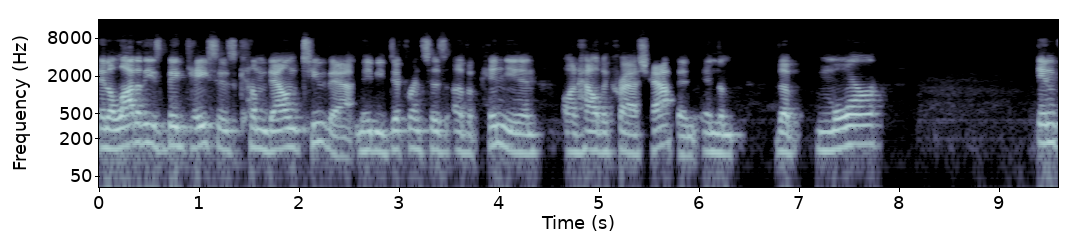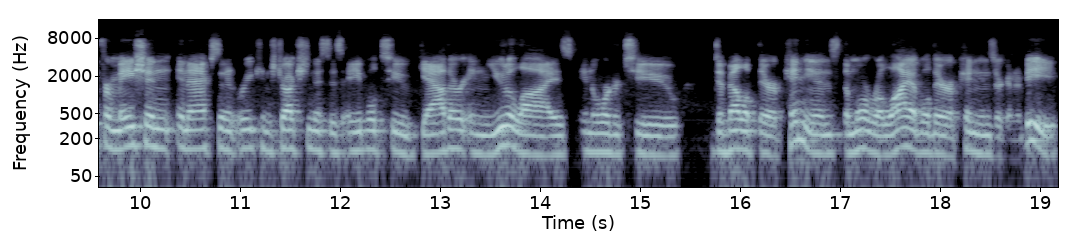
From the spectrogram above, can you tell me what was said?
And a lot of these big cases come down to that maybe differences of opinion on how the crash happened. And the the more information an accident reconstructionist is able to gather and utilize in order to develop their opinions, the more reliable their opinions are going to be.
